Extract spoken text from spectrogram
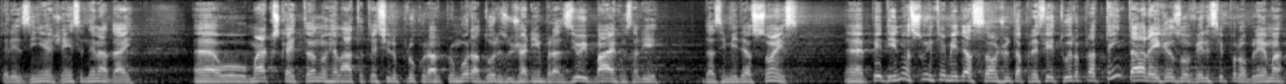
Terezinha Agência de Nadai. É, o Marcos Caetano relata ter sido procurado por moradores do Jardim Brasil e bairros ali das imediações, é, pedindo a sua intermediação junto à prefeitura para tentar aí resolver esse problema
